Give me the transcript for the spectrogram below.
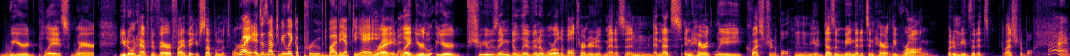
weird place where you don't have to verify that your supplements work. Right. It doesn't have to be like approved by the FDA. Right. even. Like you're you're choosing to live in a world of alternative medicine, mm-hmm. and that's inherently questionable. Mm-hmm. It doesn't mean that it's inherently wrong, but it hmm. means that it's questionable. all right.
